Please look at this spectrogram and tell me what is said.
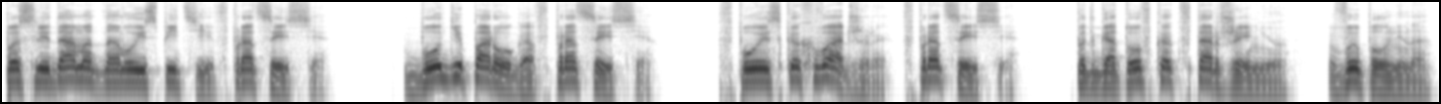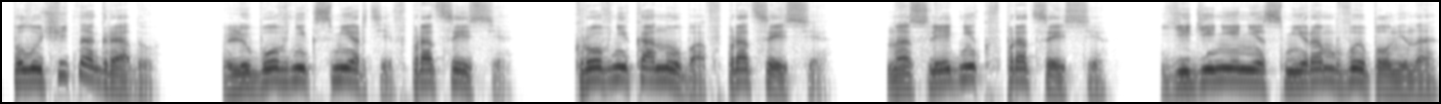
По следам одного из пяти, в процессе. Боги порога, в процессе. В поисках Ваджеры, в процессе. Подготовка к вторжению. Выполнено. Получить награду. Любовник смерти, в процессе. Кровник Ануба, в процессе. Наследник, в процессе. Единение с миром выполнено.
